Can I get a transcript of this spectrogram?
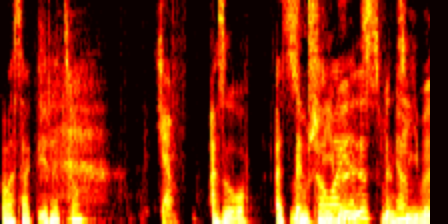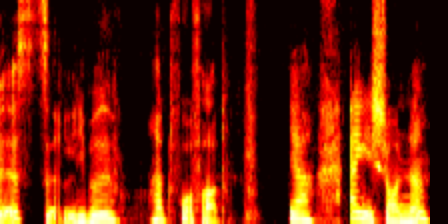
Was sagt ihr dazu? Ja, also als wenn es Liebe jetzt? ist, wenn es ja. Liebe ist, Liebe hat Vorfahrt. Ja, eigentlich schon, ne?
